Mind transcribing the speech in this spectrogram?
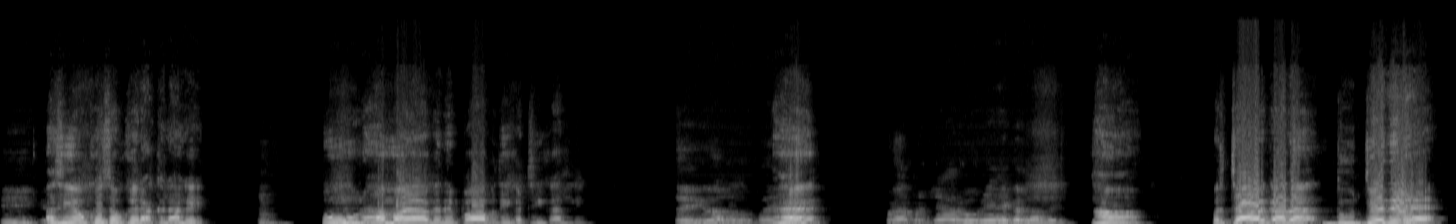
ਠੀਕ ਹੈ। ਅਸੀਂ ਔਖੇ ਸੌਖੇ ਰੱਖ ਲਾਂਗੇ। ਤੂੰ ਨਾ ਮਾਇਆ ਕਦੇ ਪਾਪ ਦੀ ਇਕੱਠੀ ਕਰ ਲਈ। ਸਹੀ ਗੱਲ ਜੀ ਹੈ? ਬੜਾ ਪ੍ਰਚਾਰ ਹੋ ਰਿਹਾ ਇਹ ਗੱਲਾਂ ਤੇ। ਹਾਂ ਪ੍ਰਚਾਰ ਕਰਦਾ ਦੂਜੇ ਦੇ ਹੈ।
